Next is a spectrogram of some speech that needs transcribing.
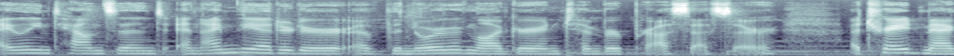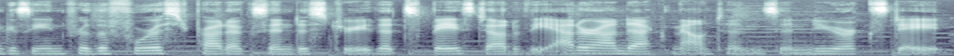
Eileen Townsend, and I'm the editor of the Northern Logger and Timber Processor, a trade magazine for the forest products industry that's based out of the Adirondack Mountains in New York State.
